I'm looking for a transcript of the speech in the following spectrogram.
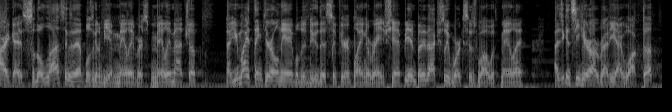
Alright guys, so the last example is going to be a melee versus melee matchup. Now you might think you're only able to do this if you're playing a ranged champion, but it actually works as well with melee. As you can see here already, I walked up,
